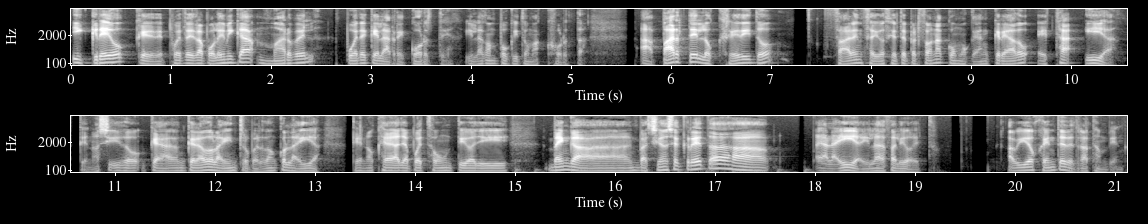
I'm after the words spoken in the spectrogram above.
Y creo que después de la polémica, Marvel puede que la recorte y la haga un poquito más corta. Aparte, los créditos salen 6 o 7 personas como que han creado esta IA, que no ha sido, que han creado la intro, perdón, con la IA, que no es que haya puesto un tío allí, venga, invasión secreta a, la IA y le ha salido esto. Ha habido gente detrás también.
